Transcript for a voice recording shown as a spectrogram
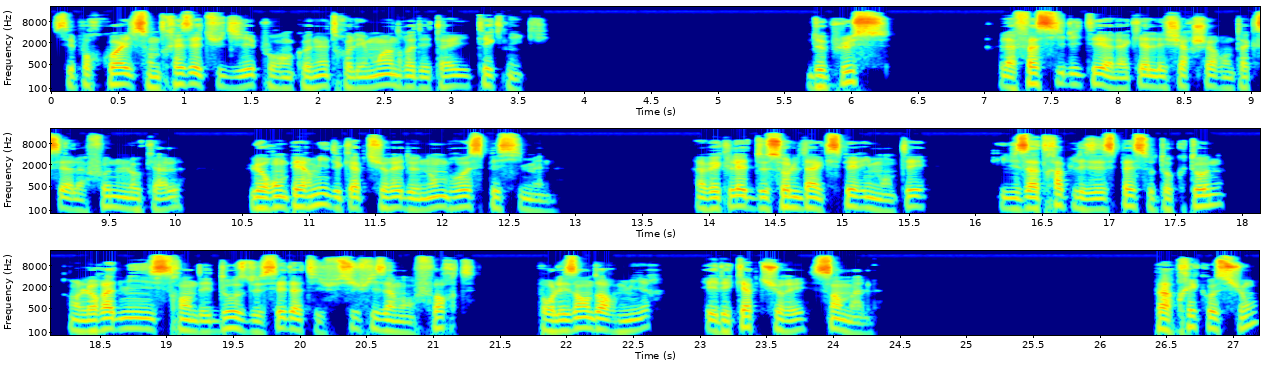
C'est pourquoi ils sont très étudiés pour en connaître les moindres détails techniques. De plus, la facilité à laquelle les chercheurs ont accès à la faune locale leur ont permis de capturer de nombreux spécimens. Avec l'aide de soldats expérimentés, ils attrapent les espèces autochtones en leur administrant des doses de sédatifs suffisamment fortes pour les endormir et les capturer sans mal. Par précaution,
